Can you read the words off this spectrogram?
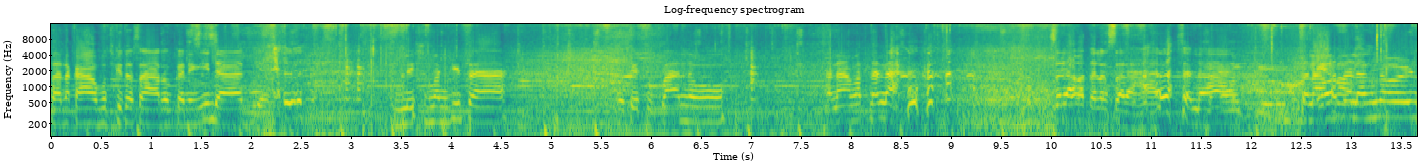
Sana nakaabot kita sa araw kaning edad. Bless man kita. Okay, so paano? Salamat na lang. Salamat na lang sa lahat. Salamat. Okay. Salamat Ayan, na lang, Lord.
